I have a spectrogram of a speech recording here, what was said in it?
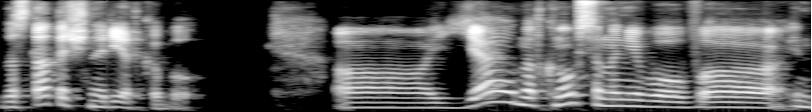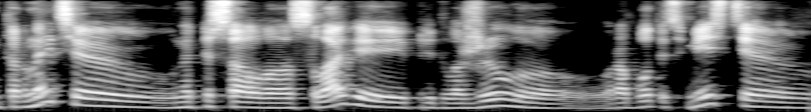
достаточно редко был. А, я наткнулся на него в интернете, написал Славе и предложил работать вместе.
